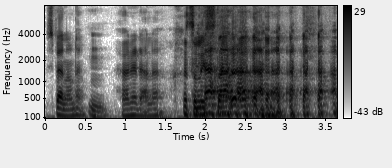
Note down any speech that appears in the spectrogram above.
Spännande. Mm. Hör ni det alla som lyssnar?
